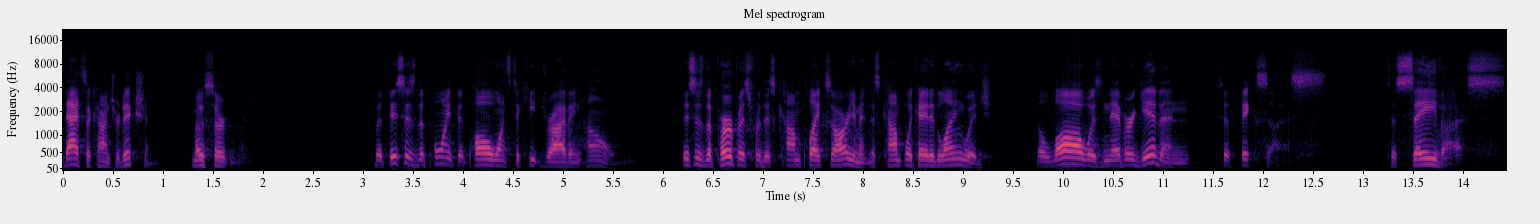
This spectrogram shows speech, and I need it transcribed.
that's a contradiction, most certainly. But this is the point that Paul wants to keep driving home. This is the purpose for this complex argument, this complicated language. The law was never given to fix us, to save us.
